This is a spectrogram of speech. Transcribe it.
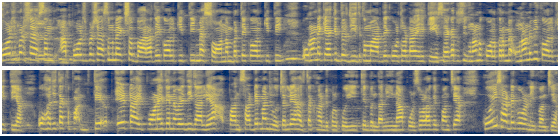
ਪੁਲਿਸ ਪ੍ਰਸ਼ਾਸਨ ਆ, ਪੁਲਿਸ ਪ੍ਰਸ਼ਾਸਨ ਨੂੰ ਮੈਂ 112 ਤੇ ਕਾਲ ਕੀਤੀ ਮੈਂ 100 ਨੰਬਰ ਤੇ ਕਾਲ ਕੀਤੀ। ਉਹਨਾਂ ਨੇ ਕਿਹਾ ਕਿ ਦਲਜੀਤ ਕੁਮਾਰ ਦੇ ਕੋਲ ਤੁਹਾਡਾ ਇਹ ਕੇਸ ਹੈਗਾ ਤੁਸੀਂ ਉਹਨਾਂ ਨੂੰ ਕਾਲ ਕਰੋ ਮੈਂ ਉਹਨਾਂ ਨੂੰ ਵੀ ਕਾਲ ਕੀਤੀ ਆ। ਉਹ ਹਜੇ ਤੱਕ ਪੰ- ਤੇ ਇਹ ਢਾਈ ਪੌਣੇ 3 ਵਜੇ ਦੀ ਗੱਲ ਆ 5 5:30 ਹੋ ਚੱਲੇ ਹਜੇ ਤੱਕ ਸਾਡੇ ਕੋਲ ਕੋਈ ਇੱਥੇ ਬੰਦਾ ਨਹੀਂ ਨਾ ਪੁਲਿਸ ਵਾਲਾ ਕੋਈ ਪਹੁੰਚਿਆ ਕੋਈ ਸਾਡੇ ਕੋਲ ਨਹੀਂ ਪਹੁੰਚਿਆ।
